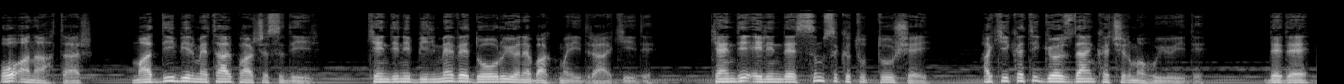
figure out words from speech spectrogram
O anahtar, maddi bir metal parçası değil, kendini bilme ve doğru yöne bakma idrakiydi. Kendi elinde sımsıkı tuttuğu şey, hakikati gözden kaçırma huyuydu. Dede,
